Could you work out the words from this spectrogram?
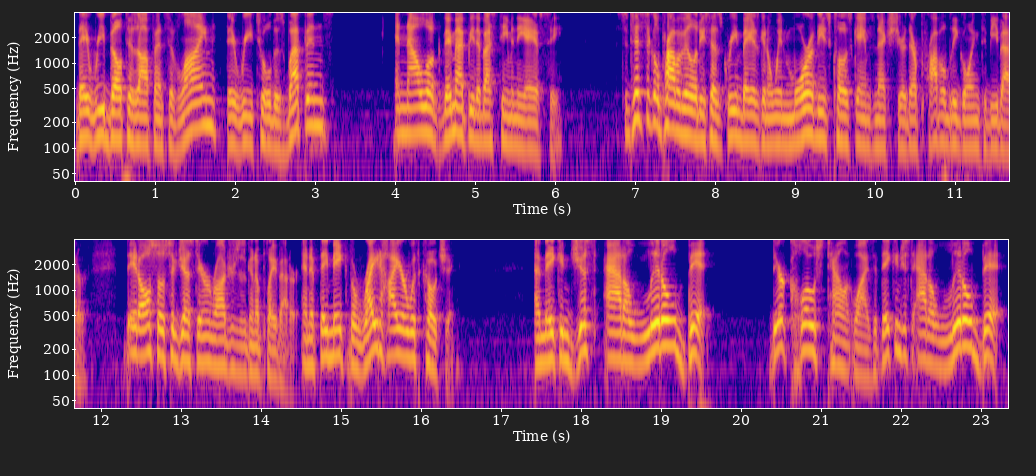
They rebuilt his offensive line, they retooled his weapons, and now look, they might be the best team in the AFC. Statistical probability says Green Bay is going to win more of these close games next year. They're probably going to be better. It also suggests Aaron Rodgers is going to play better. And if they make the right hire with coaching and they can just add a little bit, they're close talent wise. If they can just add a little bit,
